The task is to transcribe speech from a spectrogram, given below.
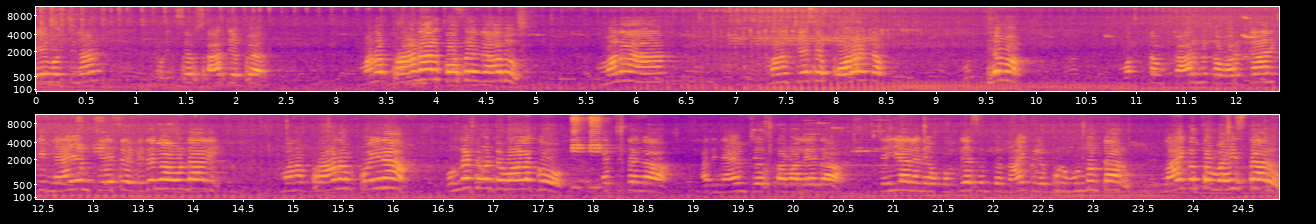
ఏమొచ్చినా ఇప్పుడు సార్ చెప్పారు మన ప్రాణాల కోసం కాదు మన మనం చేసే పోరాటం ఉద్యమం మొత్తం కార్మిక వర్గానికి న్యాయం చేసే విధంగా ఉండాలి. మన ప్రాణం పోయినా ఉన్నటువంటి వాళ్ళకు ఖచ్చితంగా అది న్యాయం చేస్తామా లేదా చెయ్యాలనే ఒక ఉద్దేశంతో నాయకులు ఎప్పుడు ముందుంటారు? నాయకత్వం వహిస్తారు.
